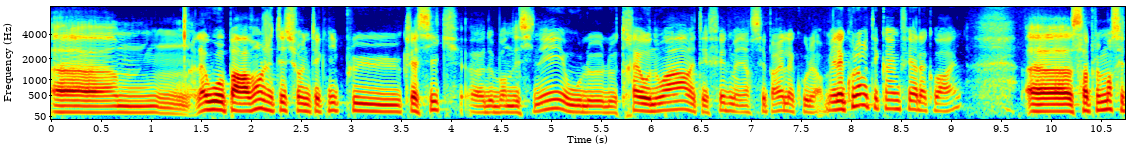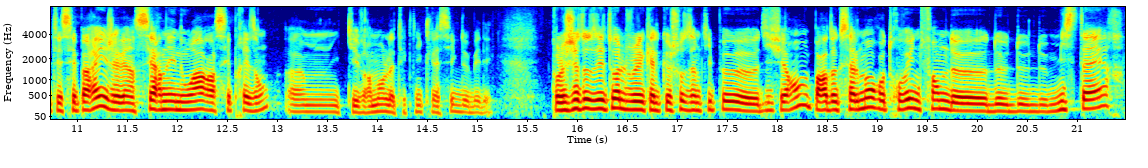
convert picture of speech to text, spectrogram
Euh, là où auparavant j'étais sur une technique plus classique euh, de bande dessinée où le, trait au noir était fait de manière séparée de la couleur. Mais la couleur était quand même faite à l'aquarelle. Euh, simplement c'était séparé et j'avais un cerné noir assez présent qui est vraiment la technique classique de BD. Pour le Château des Étoiles, je voulais quelque chose d'un petit peu différent. Paradoxalement, retrouver une forme de, de mystère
